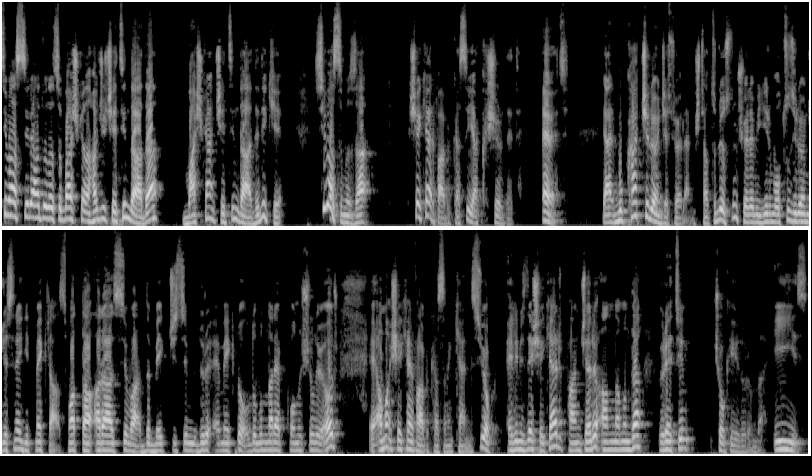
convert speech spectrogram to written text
Sivas Ziraat Odası Başkanı Hacı Çetindağ da Başkan Çetindağ dedi ki Sivas'ımıza şeker fabrikası yakışır dedi. Evet. Yani bu kaç yıl önce söylenmişti hatırlıyorsun? Şöyle bir 20-30 yıl öncesine gitmek lazım. Hatta arazisi vardı, bekçisi, müdürü emekli oldu. Bunlar hep konuşuluyor. E, ama şeker fabrikasının kendisi yok. Elimizde şeker pancarı anlamında üretim çok iyi durumda. İyiyiz.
